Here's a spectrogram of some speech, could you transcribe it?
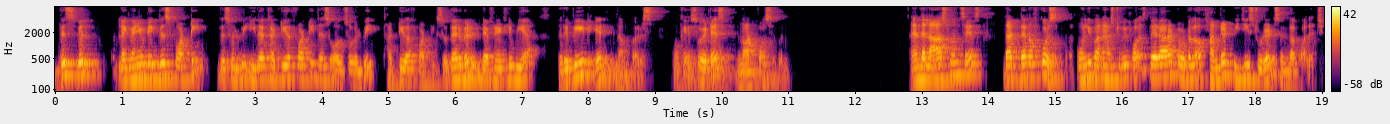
this will like when you take this 40 this will be either 30 or 40 this also will be 30 or 40 so there will definitely be a repeat in numbers. Okay so it is not possible. And the last one says that then of course only one has to be false there are a total of 100 pg students in the college.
